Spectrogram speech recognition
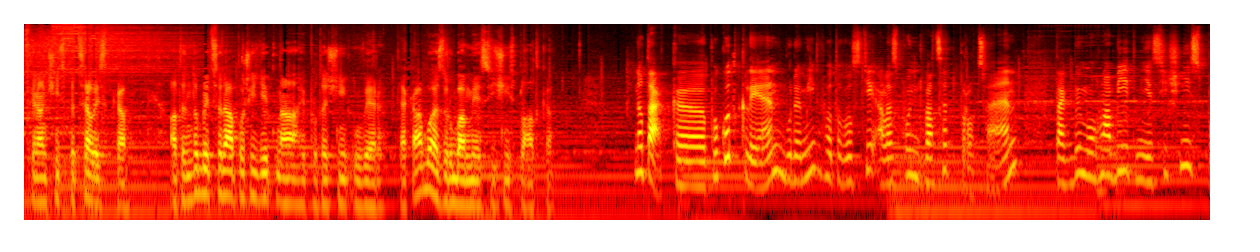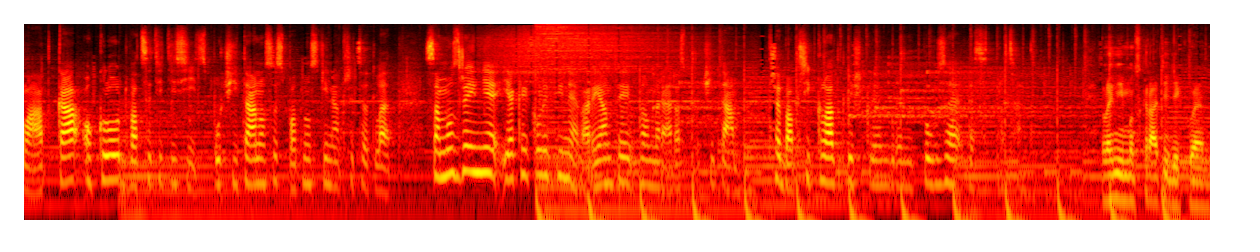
finanční specialistka a tento byt se dá pořídit na hypoteční úvěr. Jaká bude zhruba měsíční splátka? No tak, eh, pokud klient bude mít v hotovosti alespoň 20%, tak by mohla být měsíční splátka okolo 20 tisíc, počítáno se splatností na 30 let. Samozřejmě jakékoliv jiné varianty velmi ráda spočítám. Třeba příklad, když klient bude mít pouze 10%. Lení, moc krát děkujeme.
